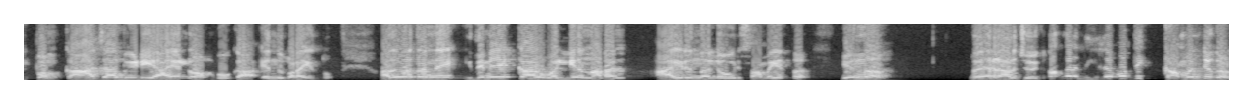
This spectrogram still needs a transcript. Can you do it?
ഇപ്പം കാജ ബീഡി ആയല്ലോ അമ്പൂക്ക എന്ന് പറയുന്നു. അതുപോലെ തന്നെ ഇതിനേക്കാൾ വലിയ നടൻ ആയിരുന്നല്ലോ ഒരു സമയത്ത് എന്ന് വേറൊരാൾ ചോദിക്കുന്നു. അങ്ങനെ നിരവധി കമന്റുകൾ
